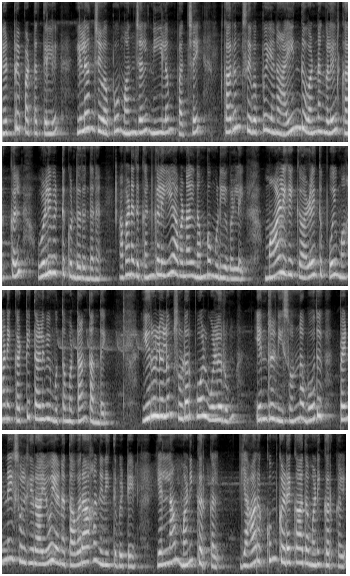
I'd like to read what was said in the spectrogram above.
நெற்றி பட்டத்தில் இளஞ்சிவப்பு மஞ்சள் நீலம் பச்சை கரும் சிவப்பு என ஐந்து வண்ணங்களில் கற்கள் ஒளிவிட்டு கொண்டிருந்தன. அவனது கண்களையே அவனால் நம்ப முடியவில்லை. மாளிகைக்கு அழைத்து போய் மகனை கட்டி தழுவி முத்தமிட்டான் தந்தை. இருளிலும் சுடர்போல் ஒளிரும் என்று நீ சொன்னபோது பெண்ணை சொல்கிறாயோ என தவறாக நினைத்து விட்டேன். எல்லாம் மணிக்கற்கள். யாருக்கும் கிடைக்காத மணிக்கற்கள்.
